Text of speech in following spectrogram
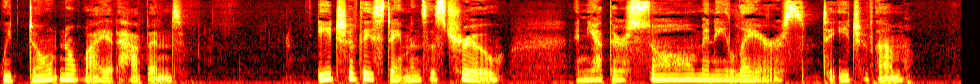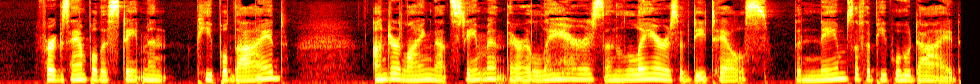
We don't know why it happened. Each of these statements is true, and yet there's so many layers to each of them. For example, the statement, people died, underlying that statement, there are layers and layers of details. The names of the people who died,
